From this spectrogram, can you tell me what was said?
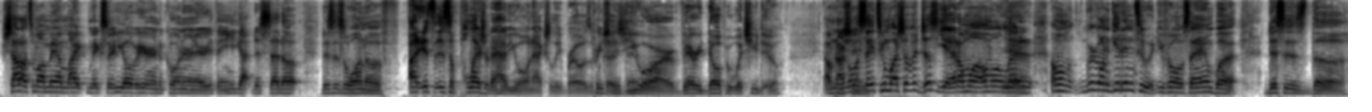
Shout out to my man Mike Mixer. He over here in the corner and everything. He got this set up. This is one of. I, it's it's a pleasure to have you on, actually, bro. Appreciate because that. you are very dope at what you do. I'm not gonna say too much of it just yet. I'm gonna, I'm gonna let it. I'm gonna, we're gonna get into it. You feel what I'm saying? But this is the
